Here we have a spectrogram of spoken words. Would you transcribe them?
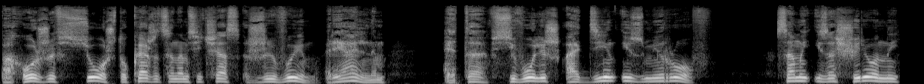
Похоже, все, что кажется нам сейчас живым, реальным, это всего лишь один из миров, самый изощренный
